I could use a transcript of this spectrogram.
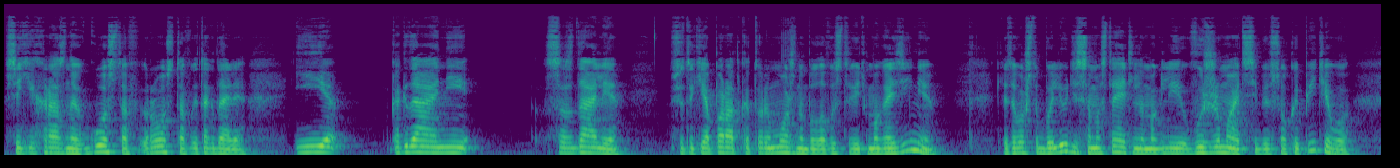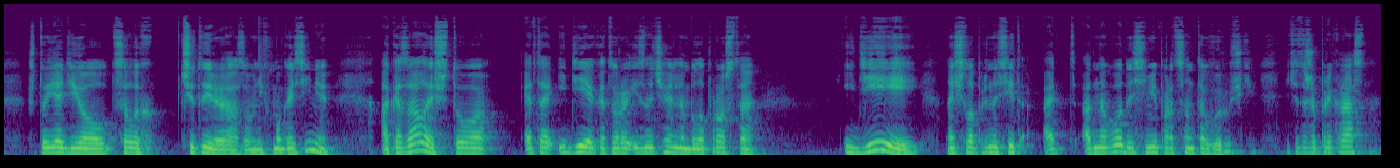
всяких разных ГОСТов, РОСТов и так далее. И когда они создали все-таки аппарат, который можно было выставить в магазине, для того, чтобы люди самостоятельно могли выжимать себе сок и пить его, что я делал целых четыре раза у них в магазине, оказалось, что эта идея, которая изначально была просто идеей, начала приносить от 1 до 7% выручки. Ведь это же прекрасно.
